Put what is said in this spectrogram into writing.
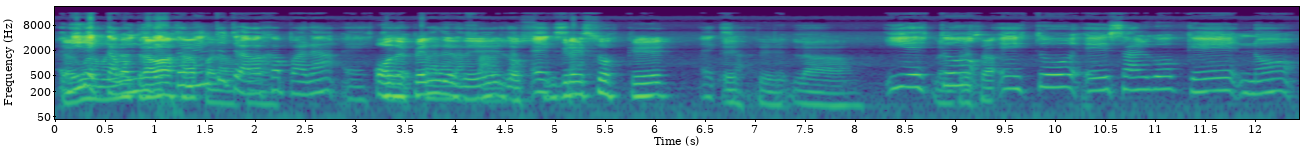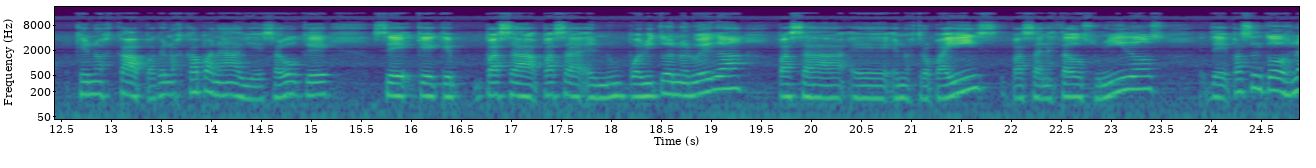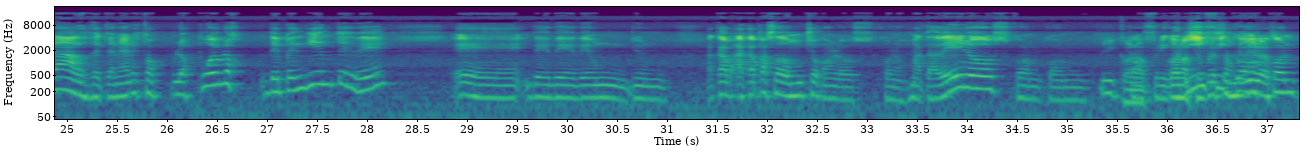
directa o indirectamente trabaja para, este, o depende de los ingresos que este, la y esto esto es algo que no que no escapa que no escapa a nadie. Es algo que se que, que pasa pasa en un pueblito de Noruega pasa eh, en nuestro país pasa en Estados Unidos de, pasa en todos lados de tener estos los pueblos dependientes de eh, de, de, de, un, de un acá, acá ha pasado mucho con los con los mataderos con con, con, frigoríficos con,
